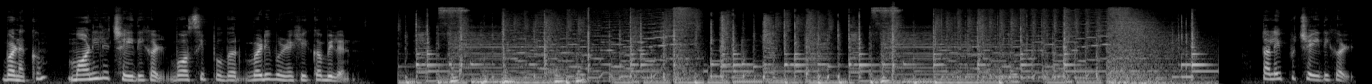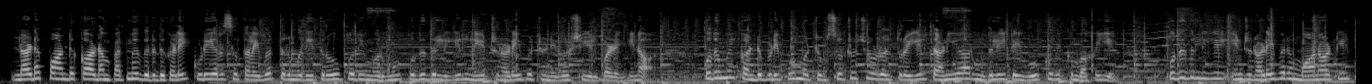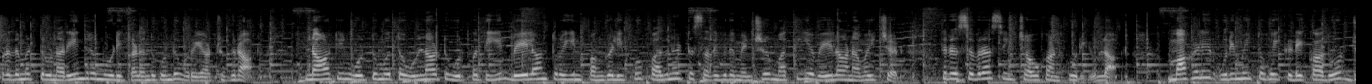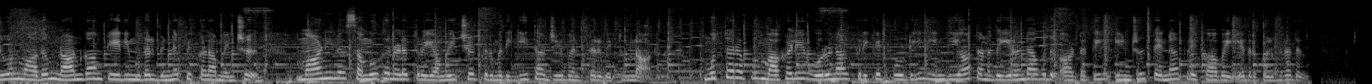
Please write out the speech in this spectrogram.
வணக்கம். மாநில செய்திகள் வாசிப்பவர் வடிவழகி கபிலன். தலைப்புச் செய்திகள். நடப்பாண்டுக்கான பத்ம விருதுகளை குடியரசுத் தலைவர் திருமதி திரௌபதி முர்மு புதுதில்லியில் நேற்று நடைபெற்ற நிகழ்ச்சியில் வழங்கினார். புதுமை கண்டுபிடிப்பு மற்றும் சுற்றுச்சூழல் துறையில் தனியார் முதலீட்டை ஊக்குவிக்கும் வகையில் புதுதில்லியில் இன்று நடைபெறும் மாநாட்டில் பிரதமர் திரு நரேந்திர மோடி கலந்து கொண்டு உரையாற்றுகிறார். நாட்டின் ஒட்டுமொத்த உள்நாட்டு உற்பத்தியில் வேளாண் துறையின் பங்களிப்பு பதினெட்டு சதவீதம் என்று மத்திய வேளாண் அமைச்சர் திரு சிவராஜ் சிங் சௌஹான் கூறியுள்ளார். மகளிர் உரிமைத் தொகை கிடைக்காதோர் ஜூன் மாதம் நான்காம் தேதி முதல் விண்ணப்பிக்கலாம் என்று மாநில சமூக நலத்துறை அமைச்சர் திருமதி கீதா ஜீவன் தெரிவித்துள்ளார். முத்தரப்பு மகளிர் ஒருநாள் கிரிக்கெட் போட்டியில் இந்தியா தனது இரண்டாவது ஆட்டத்தில் இன்று தென்னாப்பிரிக்காவை எதிர்கொள்கிறது.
